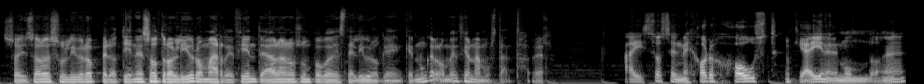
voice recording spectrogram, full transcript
Soy solo su libro, pero tienes otro libro más reciente. Háblanos un poco de este libro que, que nunca lo mencionamos tanto. A ver. Ay, sos el mejor host que hay en el mundo, ¿eh?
